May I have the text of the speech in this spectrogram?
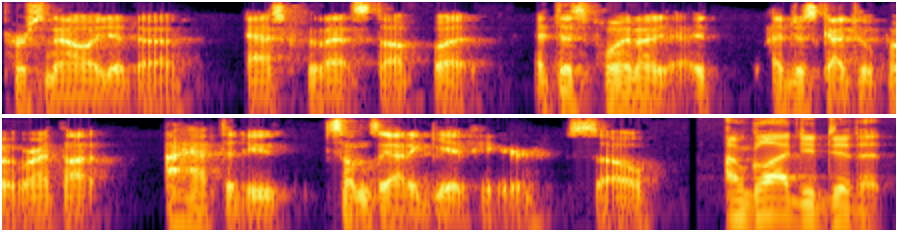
personality to ask for that stuff. But at this point, I I, I just got to a point where I thought I have to do something's got to give here. So I'm glad you did it.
